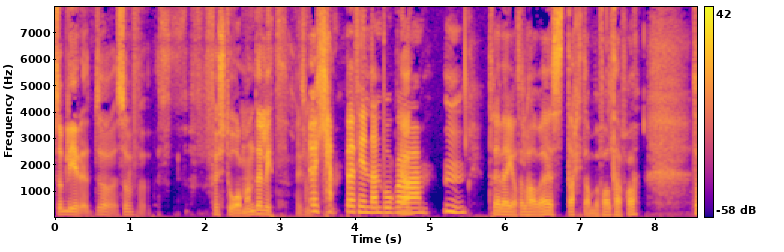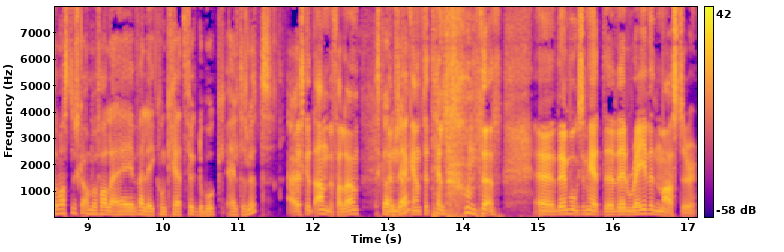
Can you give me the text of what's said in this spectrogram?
så blir det så, så forstår man det litt. Liksom. Kjempefin, den boka. Ja. Mm. Tre veier til havet er sterkt anbefalt herfra. Thomas, du skal anbefale ei veldig konkret fuglebok helt til slutt. Jeg skal ikke anbefale den, Skal du men jeg kan fortelle om den. Eh, det er en bok som heter The Raven Master.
